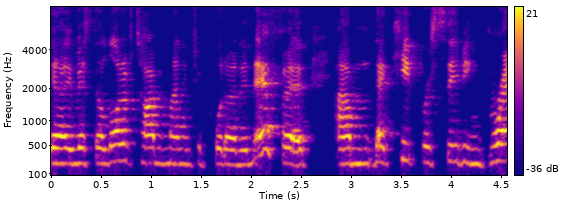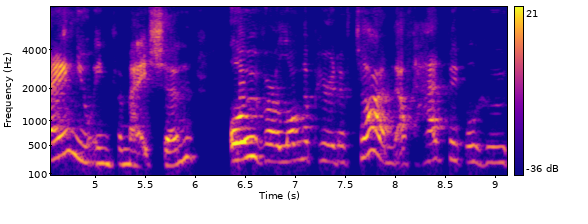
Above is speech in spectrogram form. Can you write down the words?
uh, invest a lot of time and money to put on an effort um, that keep receiving brand new information over a longer period of time. I've had people who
